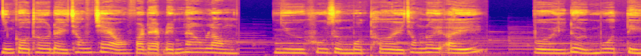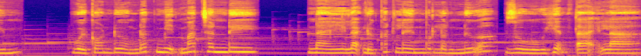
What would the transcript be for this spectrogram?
Những câu thơ đầy trong trẻo và đẹp đến nao lòng, như khu rừng một thời trong nơi ấy, với đời mua tím, với con đường đất mịn mát chân đi, nay lại được cắt lên một lần nữa, dù hiện tại là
